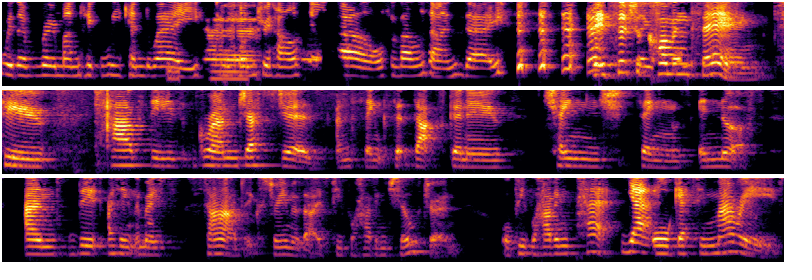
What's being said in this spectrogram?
with a romantic weekend away yeah. to a country house hotel for Valentine's Day. it's such so a common fun. thing to have these grand gestures and think that that's going to change things enough. And the I think the most sad extreme of that is people having children or people having pets yes. or getting married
